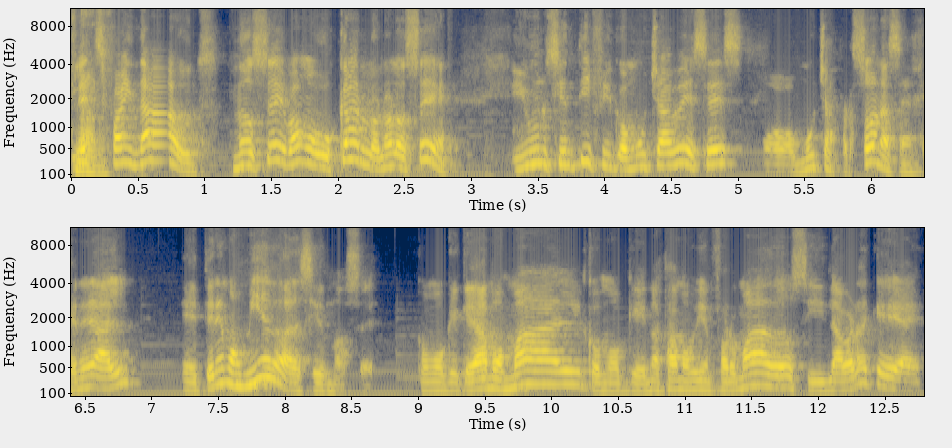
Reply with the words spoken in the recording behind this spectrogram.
Let's find out. No sé, vamos a buscarlo, no lo sé. Y un científico muchas veces, o muchas personas en general, eh, tenemos miedo a decir no sé. Como que quedamos mal, como que no estamos bien formados. Y la verdad que eh,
